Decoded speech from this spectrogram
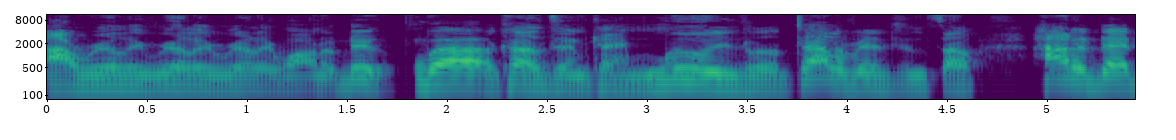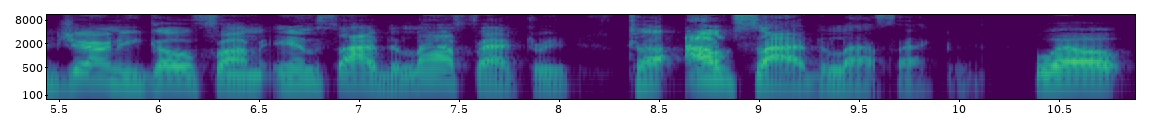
I really, really, really want to do. Well, Because then came movies, little television. So how did that journey go from inside the Laugh Factory to outside the Laugh Factory? Well,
